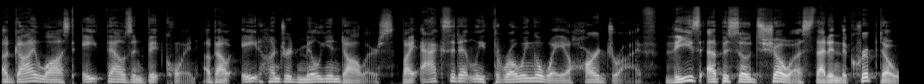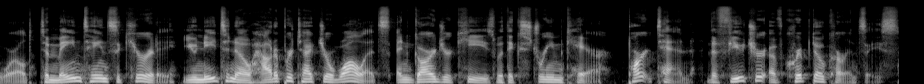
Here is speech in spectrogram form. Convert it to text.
a guy lost 8,000 Bitcoin, about $800 million, by accidentally throwing away a hard drive. These episodes show us that in the crypto world, to maintain security, you need to know how to protect your wallets and guard your keys with extreme care. Part 10 The Future of Cryptocurrencies.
